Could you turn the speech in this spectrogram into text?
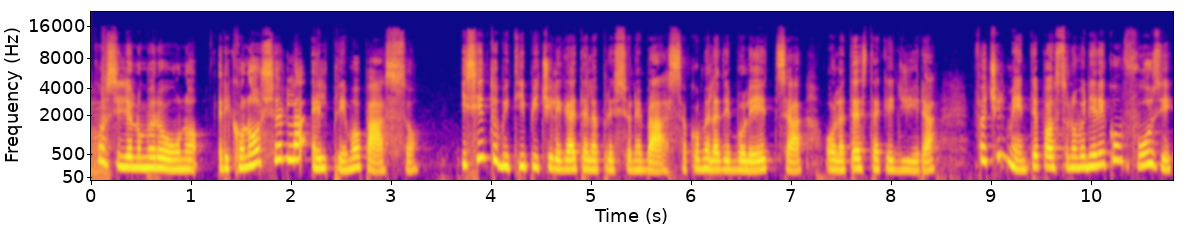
Consiglio numero 1. Riconoscerla è il primo passo. I sintomi tipici legati alla pressione bassa, come la debolezza o la testa che gira, facilmente possono venire confusi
